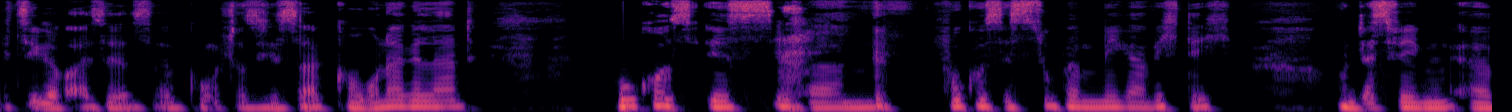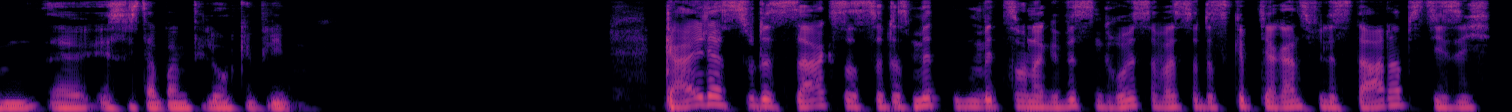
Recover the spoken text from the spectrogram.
witzigerweise, ist äh, komisch, dass ich es sage, Corona gelernt. Fokus ist, ähm, Fokus ist super mega wichtig und deswegen ähm, äh, ist es da beim Pilot geblieben. Geil, dass du das sagst, dass du das mit, mit so einer gewissen Größe, weißt du, das gibt ja ganz viele Startups, die sich,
